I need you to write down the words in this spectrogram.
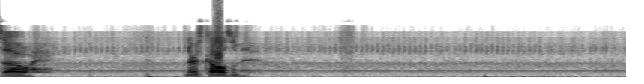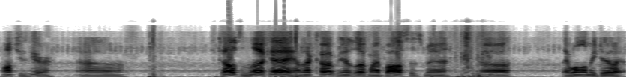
so nurse calls him. while she's here, uh, tells him, look, hey, I'm not covering, know, look, my bosses, man, uh, they won't let me do it.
